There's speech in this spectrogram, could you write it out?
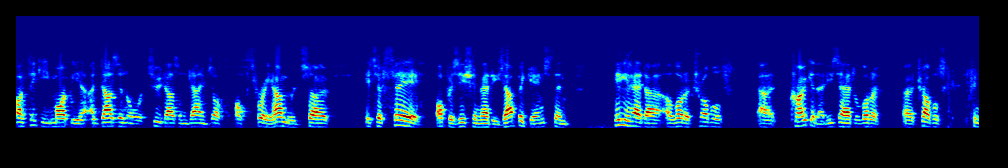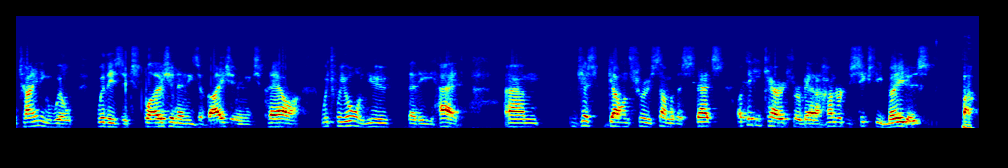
I think he might be a, dozen or two dozen games off off 300. So it's a fair opposition that he's up against, and he had a lot of troubles. Uh, Croker, that he's had a lot of uh, troubles containing Will with his explosion and his evasion and his power, which we all knew that he had. Um, just going through some of the stats, I think he carried for about 160 metres, but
